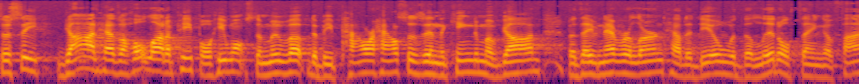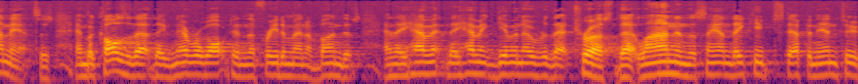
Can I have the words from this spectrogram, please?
So, see, God has a whole lot of people He wants to move up to be powerhouses in the kingdom of God, but they've never learned how to deal with the little thing of finances. And because of that, they've never walked in the freedom and abundance. And they haven't, they haven't given over that trust. That line in the sand, they keep stepping into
